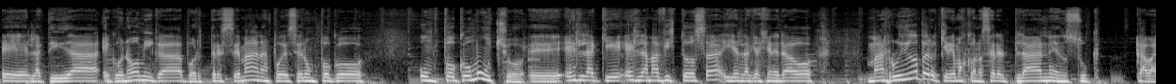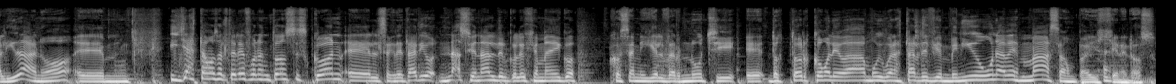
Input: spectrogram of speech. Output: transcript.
la actividad económica por tres semanas puede ser un poco un poco mucho. Eh, es la que es la más vistosa y es la que ha generado más ruido, pero queremos conocer el plan en su cabalidad, ¿no? Eh, y ya estamos al teléfono entonces con el secretario nacional del Colegio Médico, José Miguel Bernucci. Eh, doctor, ¿cómo le va? Muy buenas tardes, bienvenido una vez más a un país generoso.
